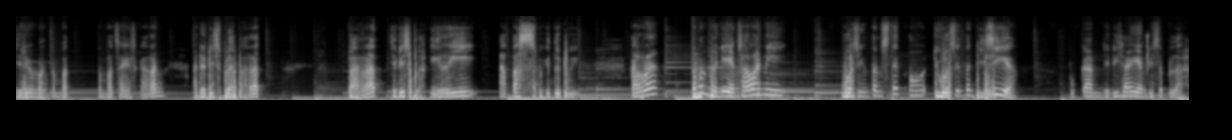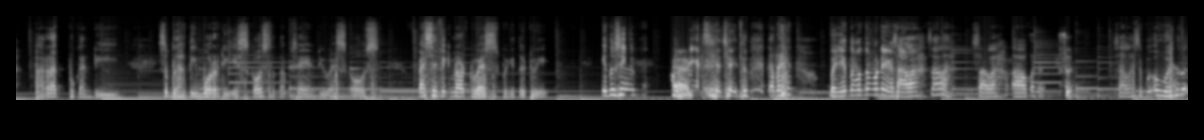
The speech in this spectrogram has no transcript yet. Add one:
jadi memang tempat tempat saya sekarang ada di sebelah barat. Barat jadi sebelah kiri atas begitu Dwi. Karena teman banyak yang salah nih. Washington State oh di Washington DC ya? Bukan. Jadi saya yang di sebelah barat bukan di sebelah timur di East Coast tetapi saya yang di West Coast. Pacific Northwest begitu Dwi itu sih okay. aja itu. Karena banyak teman-teman yang salah salah salah apa salah sebut oh Washington,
